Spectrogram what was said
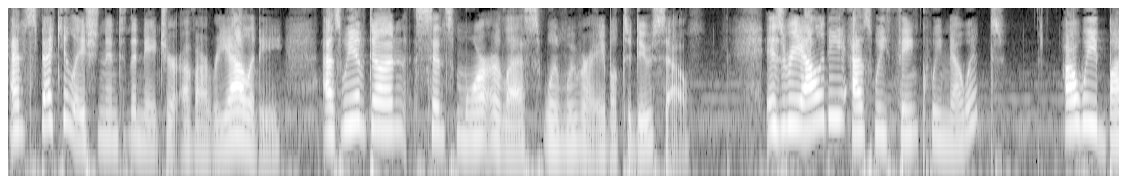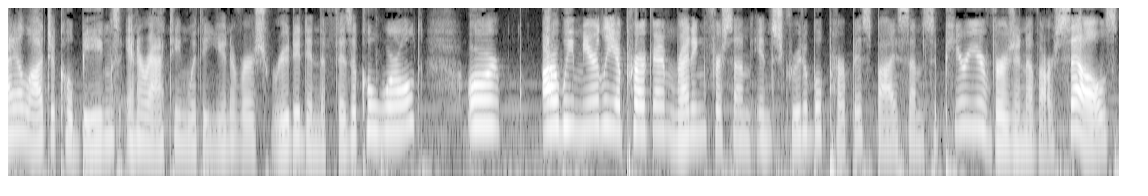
and speculation into the nature of our reality, as we have done since more or less when we were able to do so. Is reality as we think we know it? Are we biological beings interacting with a universe rooted in the physical world? Or are we merely a program running for some inscrutable purpose by some superior version of ourselves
